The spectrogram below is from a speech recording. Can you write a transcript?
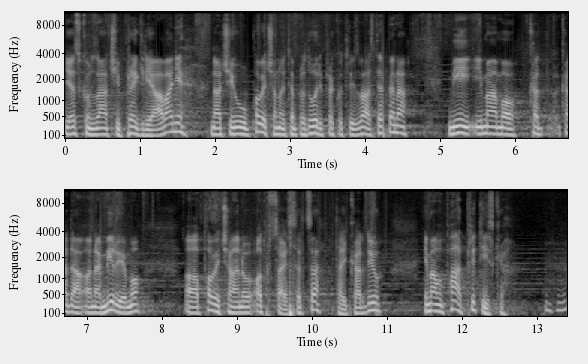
jeskom, znači pregrijavanje. Znači u povećanoj temperaturi preko 32 stepena mi imamo, kad, kada onaj, mirujemo a, povećano otkucaje srca, taj kardiju, imamo pad pritiska. Uh -huh.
